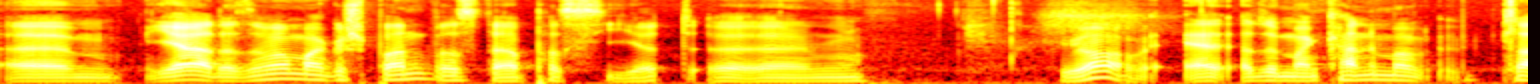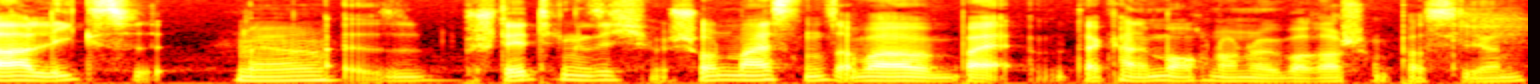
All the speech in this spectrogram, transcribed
Ähm, ja, da sind wir mal gespannt, was da passiert. Ähm, ja, also man kann immer, klar, Leaks ja. Äh, bestätigen sich schon meistens, aber bei, da kann immer auch noch eine Überraschung passieren.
